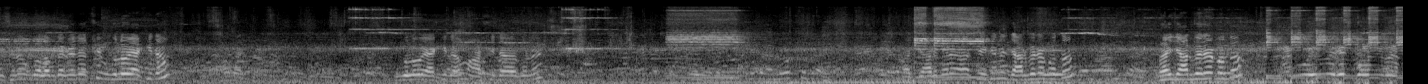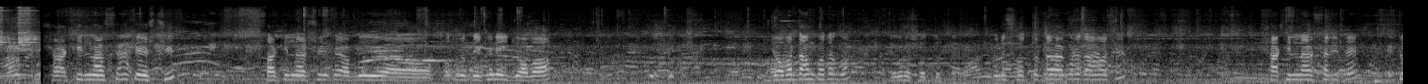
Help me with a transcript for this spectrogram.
এছাড়াও গোলাপ দেখা যাচ্ছে ওগুলোও একই দাম। ওগুলোও একই দাম আশি টাকা করে। আর জারবেরা আছে এখানে? জারবেরা কত? ভাই জারবেরা কত? শাকিল নার্সারিতে এসছি। শাকিল নার্সারিতে আপনি প্রথমে দেখেন এই জবা। জবার দাম কত গো? এগুলো সত্তর টাকা। এগুলো সত্তর টাকা করে দাম আছে। শাকিল নার্সারিতে। একটু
